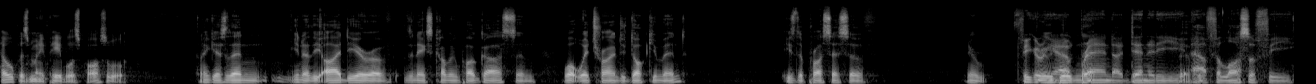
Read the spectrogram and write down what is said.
help as many people as possible And I guess then, you know, the idea of the next coming podcasts and what we're trying to document is the process of, you know, figuring Really out building that. brand identity, our philosophy,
